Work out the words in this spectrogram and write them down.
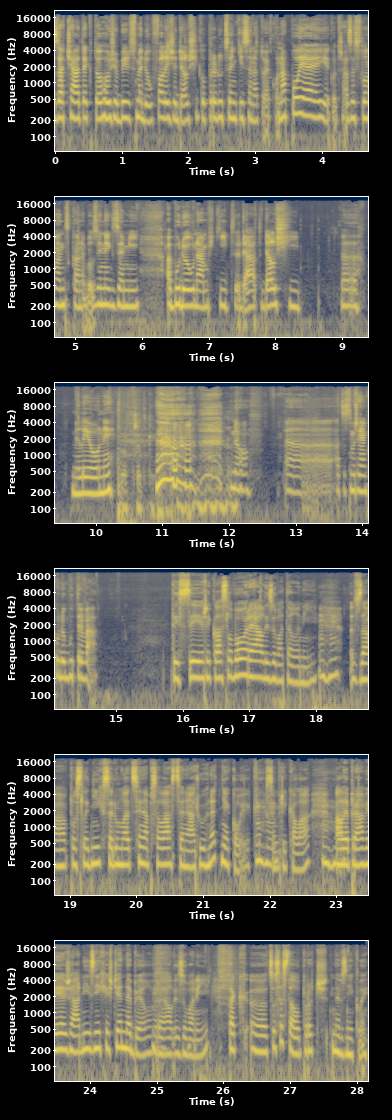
začátek toho, že by jsme doufali, že další koproducenti se na to jako napoje, jako třeba ze Slovenska nebo z jiných zemí a budou nám chtít dát další uh, miliony. Prostředky. no, uh, a to samozřejmě nějakou dobu trvá. Ty jsi řekla slovo realizovatelný. Uh-huh. Za posledních sedm let si napsala scénářů hned několik, uh-huh. jak mhm. jsem říkala, uh-huh. ale právě žádný z nich ještě nebyl realizovaný. Tak uh, co se stalo? Proč nevznikly?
